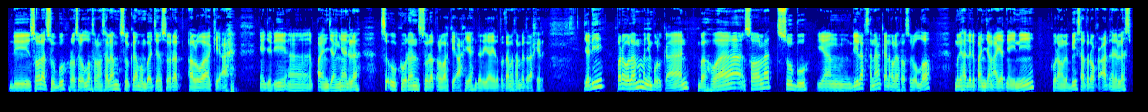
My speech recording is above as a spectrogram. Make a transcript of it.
di sholat subuh Rasulullah SAW suka membaca surat Al-Waqi'ah Ya, jadi uh, panjangnya adalah seukuran surat Al-Waqiah ya dari ayat pertama sampai terakhir. Jadi para ulama menyimpulkan bahwa sholat subuh yang dilaksanakan oleh Rasulullah melihat dari panjang ayatnya ini kurang lebih satu rakaat adalah 10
